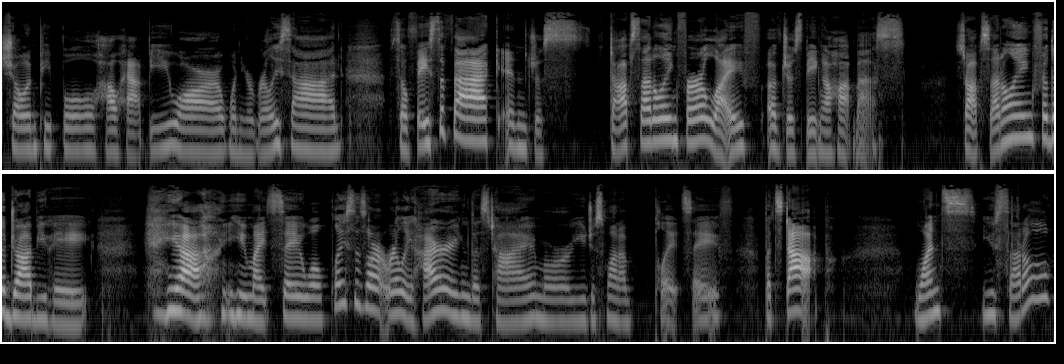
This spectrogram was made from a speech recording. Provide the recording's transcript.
showing people how happy you are when you're really sad. So face the fact and just Stop settling for a life of just being a hot mess. Stop settling for the job you hate. Yeah, you might say, well, places aren't really hiring this time, or you just want to play it safe. But stop. Once you settle,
